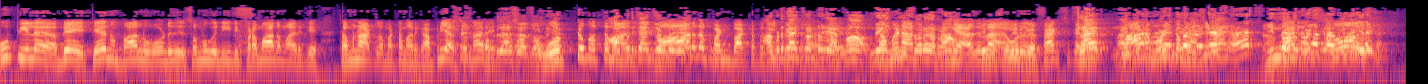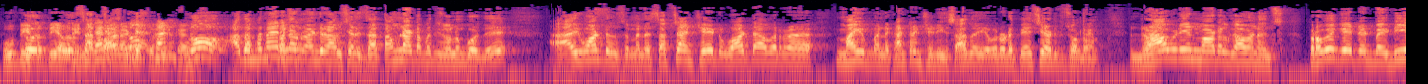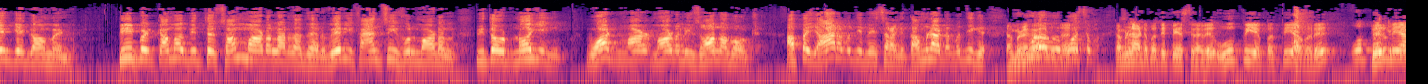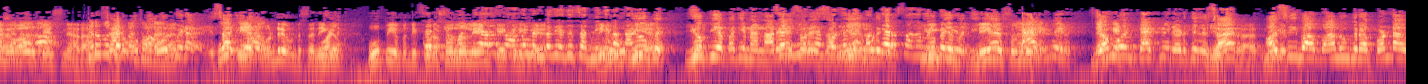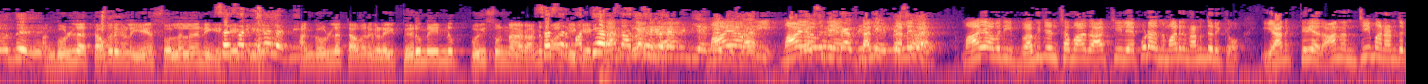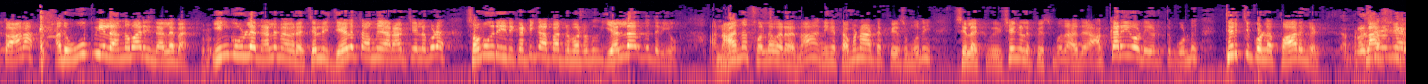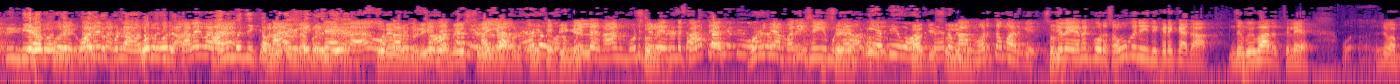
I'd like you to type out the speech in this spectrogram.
ஊபியில அப்படியே தேனும் பாலும் ஓடுது சமூக நீதி பிரமாதமா இருக்கு தமிழ்நாட்டுல மட்டமா இருக்கு அப்படியா சொன்னாரு அப்படிதான் சார் சொல்றேன். ஒட்டு மொத்தமா அப்படிதான் சொல்றேன். பாரத பண்பாட்டை பத்தி. நீங்க அதெல்லாம் ஒரு ஊபியை பத்தி அவர் என்ன சார், பாராட்டி no, சொல்லியிருக்காரு? நோ அத பத்தி Comparison. சொல்ல வேண்டிய அவசியம் இல்லை சார். தமிழ்நாட்டை பத்தி சொல்லும்போது I want to substantiate what our my contention is அது இவரோட பேச்சு எடுத்து சொல்றேன். Dravidian model governance provocated by DMK government people come up with some model or the other. Very fanciful model without knowing what mo- model is all about. அப்ப யார பத்தி பேசுறாங்க? தமிழ்நாட்டை பத்தி தமிழ்நாட்டை பத்தி பேசுறாரு. ஊபிய பத்தி அவரு பேசுறாரா? பேசினாரா? ஒன்றே ஒன்று சார். நீங்க ஊபிய பத்தி குறை சொல்லலையேன்னு? கேக்குறீங்க. யூபிய பத்தி நான் நிறைய சார், நீங்க. காஷ்மீர், ஜம்மு அண்ட் காஷ்மீர் எடுத்துங்க சார். அசிபா பாலுங்கிற பொண்ணா வந்து அங்க உள்ள தவறுகளை ஏன் சொல்லல நீங்க கேக்குறீங்க? அங்க உள்ள தவறுகளை பெருமைன்னு பொய் சொன்னாரான்னு பாக்கி கேக்குறீங்க. மாயாவதி மாயாவதி தலைவர். மாயாவதி பகுஜன் சமாஜ் ஆட்சியிலே கூட அந்த மாதிரி நடந்திருக்கும். எனக்கு தெரியாது. ஆனா நிச்சயமா நடந்திருக்கும் ஆனா அது ஊபியில் அந்த மாதிரி நிலைமை. இங்கு உள்ள நிலைமை வேற. செல்வி ஜெயலலிதா அம்மையார் ஆட்சியில கூட சமூக நீதி கட்டி காப்பாற்றப்பட்டது எல்லாருக்கும் தெரியும். நான் என்ன சொல்ல வரேன்னா நீங்க தமிழ்நாட்டை பேசும்போது சில விஷயங்களை பேசும்போது அதை அக்கறையோடு எடுத்துக்கொண்டு திருத்திக் கொள்ள பாருங்கள். முழுமையா பதிவு செய்ய வருத்தமா இருக்கு. இதுல எனக்கு ஒரு சமூக நீதி கிடைக்காதா? இந்த விவாதத்திலே.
